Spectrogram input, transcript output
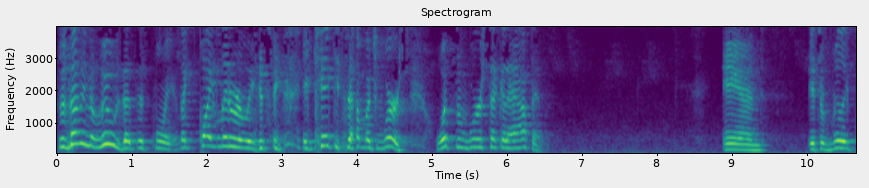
there's nothing to lose at this point. Like, quite literally, it's like it can't get that much worse. What's the worst that could happen? And it's a really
